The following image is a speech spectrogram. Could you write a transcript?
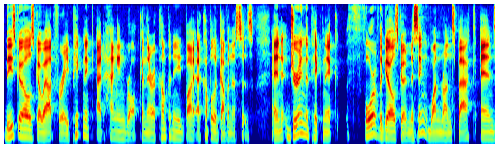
these girls go out for a picnic at Hanging Rock, and they're accompanied by a couple of governesses. And during the picnic, four of the girls go missing, one runs back, and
